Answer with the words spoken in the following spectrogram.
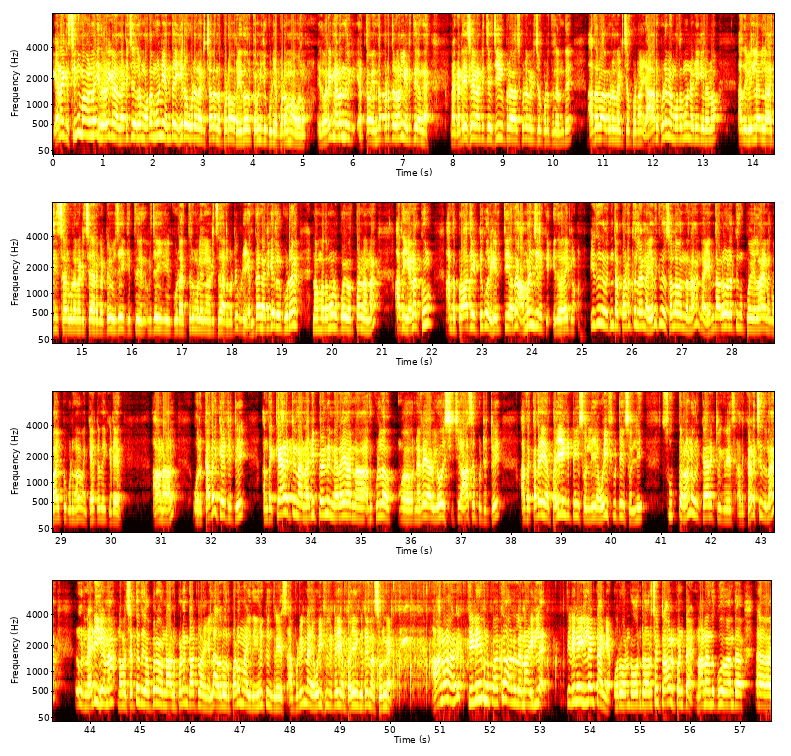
எனக்கு சினிமாவில் இது வரைக்கும் நான் நடித்ததில் முத மூணு எந்த ஹீரோ கூட நடித்தாலும் அந்த படம் ஒரு ஏதோ ஒரு கவனிக்கக்கூடிய படமாக வரும். இது வரைக்கும் நடந்திருக்கு. எத்த எந்த படத்தை வேணாலும் எடுத்துக்காங்க. நான் கடைசியாக நடித்த ஜிவி பிரகாஷ் கூட நடித்த படத்துலேருந்து அதர்வா கூட நடித்த படம் யாரு கூட நான் முத மூணு நடிக்கிறேனோ அது வில்லனில் அஜித் சார் கூட நடித்ததாக இருக்கட்டும் விஜய்க்கு தி விஜய் கூட திருமலையில் நடித்ததாக இருக்கட்டும் இப்படி எந்த நடிகர்கள் கூட நான் முத மூணு போய் ஒர்க் பண்ணேன்னா அது எனக்கும் அந்த ப்ராஜெக்ட்டுக்கும் ஒரு ஹெல்த்தியாக தான் அமைஞ்சிருக்கு இது வரைக்கும் இது இந்த படத்தில் நான் எதுக்கு இதை சொல்ல வந்தேன்னா நான் எந்த அலுவலகத்துக்கும் போயெல்லாம் எனக்கு வாய்ப்பு கொடுங்க நான் கேட்டதே கிடையாது. ஆனால் ஒரு கதை கேட்டுட்டு அந்த கேரக்டர் நான் நடிப்பேன்னு நிறையா நான் அதுக்குள்ளே நிறையா யோசித்து ஆசைப்பட்டுட்டு அந்த கதையை என் பையன்கிட்டையும் சொல்லி என் ஒய்ஃப்கிட்டையும் சொல்லி சூப்பரான ஒரு கேரக்டர் கிரேஸ். அது கிடச்சிதுன்னா ஒரு நடிகனா நம்ம செத்ததுக்கு அப்புறம் நாலு படம் காட்டுவாங்கல்ல அதில் ஒரு படமாக இது இருக்கும் கிரேஸ் அப்படின்னு நான் என் ஒய்ஃபுக்கிட்டே என் பையன்கிட்ட நான் சொன்னேன். ஆனால் திடீர்னு பார்த்தா அதில் நான் இல்லை. திடீர்னு இல்லைன்ட்டாங்க. ஒரு ஒன்று ஒன்றரை வருஷம் ட்ராவல் பண்ணிட்டேன். நானும் அந்த கு- அந்த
